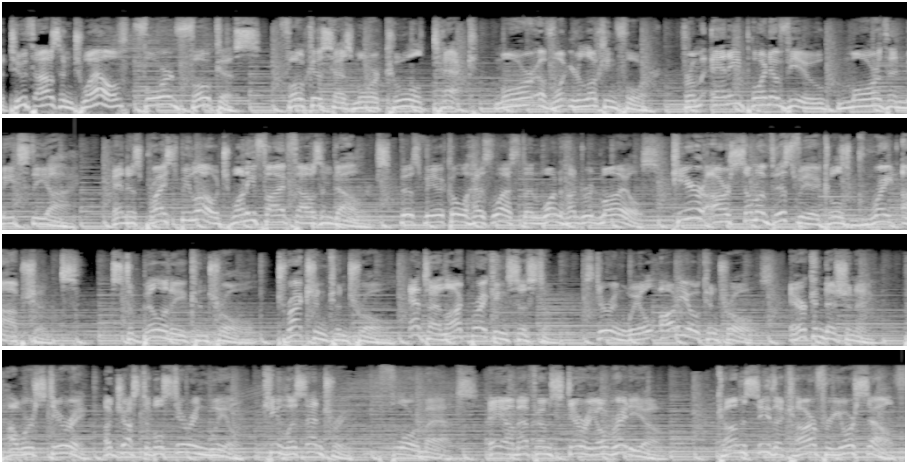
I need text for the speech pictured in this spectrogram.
The 2012 Ford Focus. Focus has more cool tech, more of what you're looking for. From any point of view, more than meets the eye. And is priced below $25,000. This vehicle has less than 100 miles. Here are some of this vehicle's great options stability control, traction control, anti lock braking system, steering wheel audio controls, air conditioning power steering, adjustable steering wheel, keyless entry, floor mats, AM FM stereo radio. Come see the car for yourself.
